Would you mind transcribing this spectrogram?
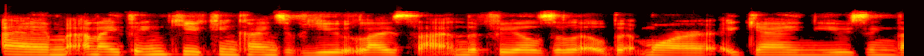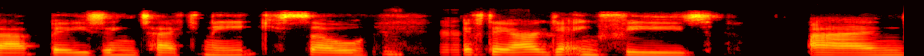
um, and I think you can kind of utilize that in the fields a little bit more, again, using that baiting technique. So mm-hmm. if they are getting feed and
